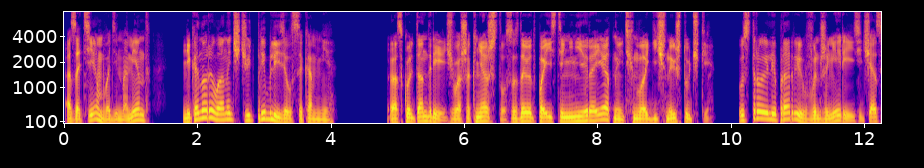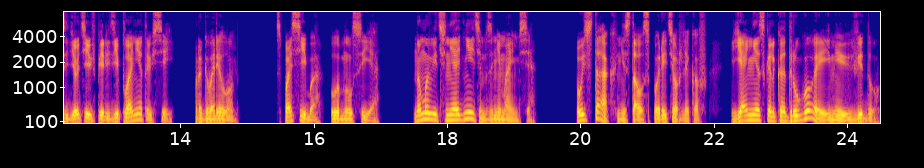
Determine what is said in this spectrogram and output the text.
А затем, в один момент, Никанор Иванович чуть приблизился ко мне. «Аскольд Андреевич, ваше княжество создает поистине невероятные технологичные штучки. Устроили прорыв в инженерии и сейчас идете впереди планеты всей», — проговорил он. «Спасибо», — улыбнулся я. «Но мы ведь не одни этим занимаемся». «Пусть так», — не стал спорить Орликов. «Я несколько другое имею в виду.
